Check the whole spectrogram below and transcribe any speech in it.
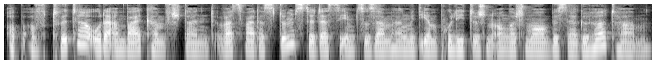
Ob auf Twitter oder am Wahlkampfstand, was war das Dümmste, das Sie im Zusammenhang mit Ihrem politischen Engagement bisher gehört haben?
